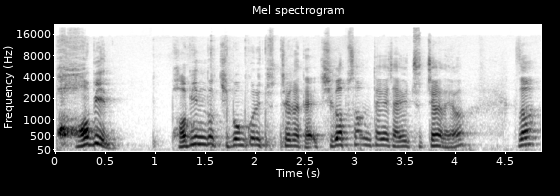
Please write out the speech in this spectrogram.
법인, 법인도 기본권의 주체가 돼요. 직업 선택의 자유 주체가 돼요. 그래서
